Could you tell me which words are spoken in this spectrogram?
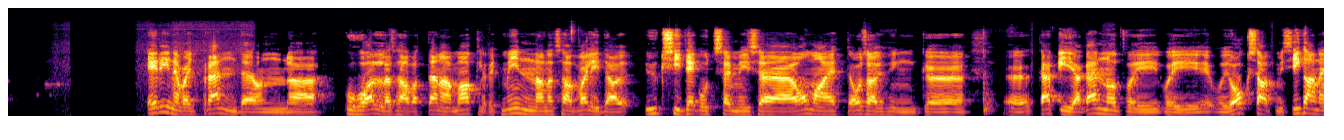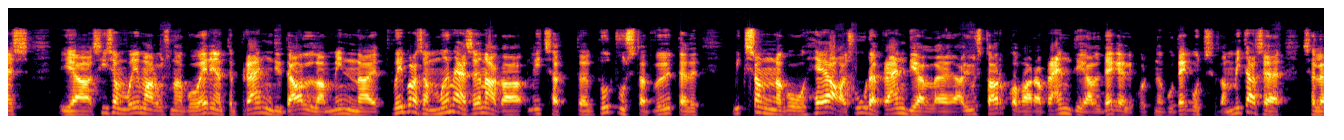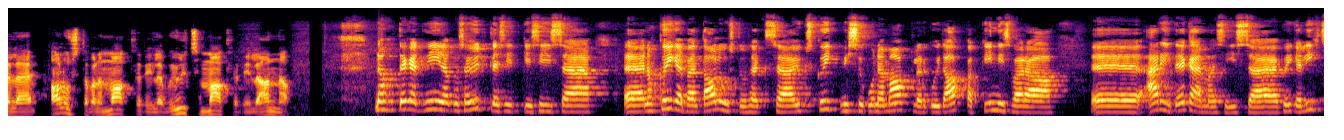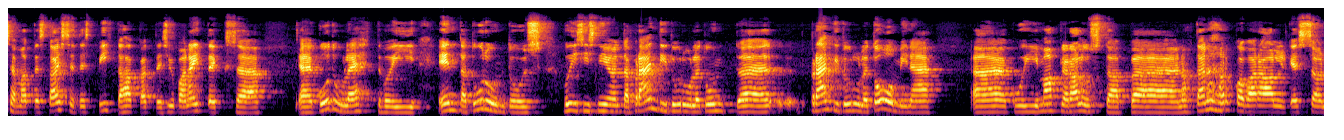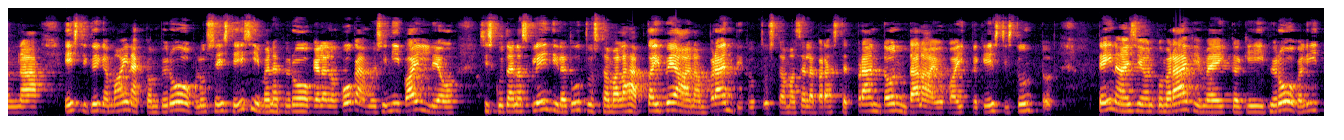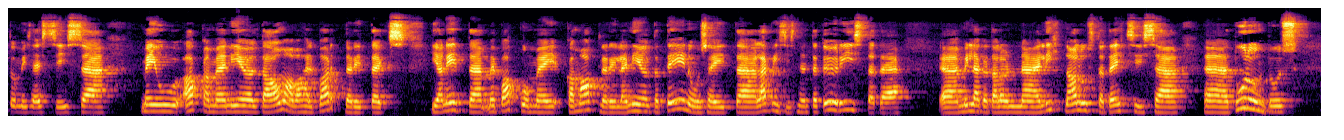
erinevaid brände on äh,, kuhu alla saavad täna maaklerid minna, nad saavad valida üksi tegutsemise, omaette osaühing käbi ja kännud või, või, või oksad, mis iganes ja siis on võimalus nagu erinevate brändide alla minna, et võib-olla sa mõne sõnaga lihtsalt tutvustad või ütled, et miks on nagu hea suure brändi all ja just Tarkovara brändi all tegelikult nagu tegutseda, mida see sellele alustavale maaklerile või üldse maaklerile annab? Noh, tegelikult nii nagu sa ütlesidki, siis äh, äh, noh, kõigepealt alustuseks äh, ükskõik missugune maakler, kui ta hakkab kinnisvara äri tegema, siis kõige lihtsamatest asjadest pihta hakates juba näiteks koduleht või enda turundus või siis nii-öelda bränditurule tund-, bränditurule toomine Äh, kui maakler alustab äh, noh, täna Harko Vara all, kes on äh, Eesti kõige mainekam büroo pluss Eesti esimene büroo, kellel on kogemusi nii palju, siis kui ta ennast kliendile tutvustama läheb, ta ei pea enam brändi tutvustama, sellepärast et bränd on täna juba ikkagi Eestis tuntud. teine asi on, kui me räägime ikkagi bürooga liitumisest, siis me ju hakkame nii-öelda omavahel partneriteks ja need, me pakume ka maaklerile nii-öelda teenuseid läbi siis nende tööriistade, millega tal on lihtne alustada, ehk siis turundus Äh,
